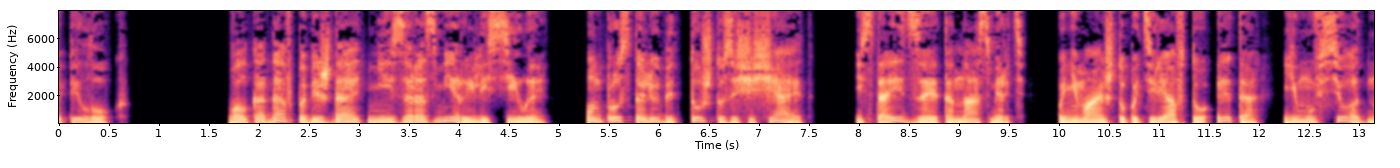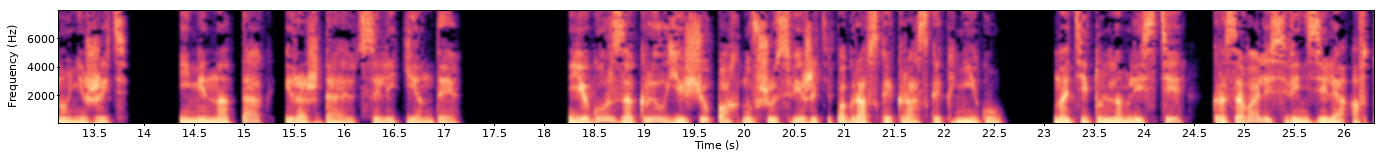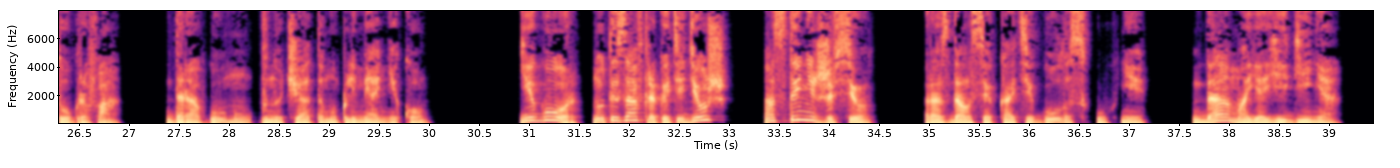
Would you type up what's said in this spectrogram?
Эпилог. Волкодав побеждает не из-за размера или силы. Он просто любит то, что защищает. И стоит за это насмерть, понимая, что потеряв то это, ему все одно не жить. Именно так и рождаются легенды. Егор закрыл еще пахнувшую свежей типографской краской книгу. На титульном листе красовались вензеля автографа «Дорогому внучатому племяннику». «Егор, ну ты завтракать идешь? Остынет же все!» Раздался Кате голос кухни. «Да, моя Егиня».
